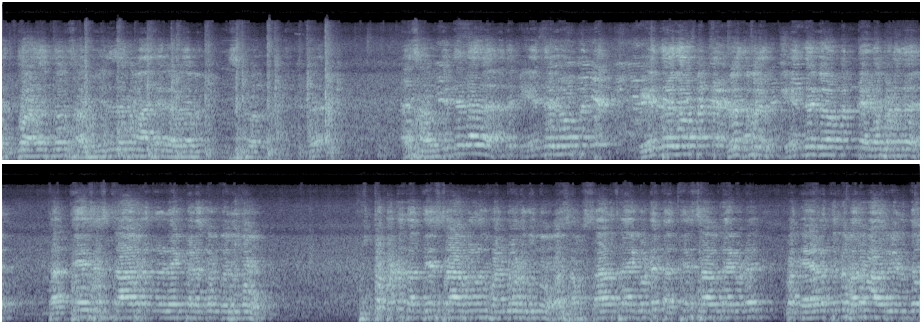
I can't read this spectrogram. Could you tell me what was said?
എന്തോ അതെന്തോ സൗജന്യത്തിന് മാറ്റാൻ ഗവൺമെന്റ് അത് സൗജന്യമല്ലാതെ അത് കേന്ദ്ര ഗവൺമെന്റ് കേന്ദ്ര ഗവൺമെന്റ് കേന്ദ്ര ഗവൺമെന്റ് ഇടപെടുന്നത് തദ്ദേശ സ്ഥാപനങ്ങളിലേക്ക് അടക്കം വരുന്നു. ഇഷ്ടപ്പെട്ട തദ്ദേശ സ്ഥാപനങ്ങൾ ഫണ്ട് കൊടുക്കുന്നു. അത് സംസ്ഥാനത്തായിക്കോട്ടെ തദ്ദേശ സ്ഥാപനത്തായിക്കോട്ടെ ഇപ്പൊ കേരളത്തിന്റെ പല മാതൃകയുണ്ട്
